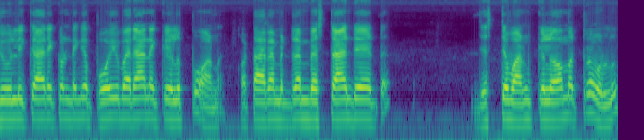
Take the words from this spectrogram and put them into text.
ജോലിക്കാരൊക്കെ ഉണ്ടെങ്കിൽ പോയി വരാനൊക്കെ എളുപ്പമാണ്. കൊട്ടാരമറ്റം ബസ് സ്റ്റാൻഡായിട്ട് ജസ്റ്റ് വൺ കിലോമീറ്ററേ ഉള്ളൂ.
